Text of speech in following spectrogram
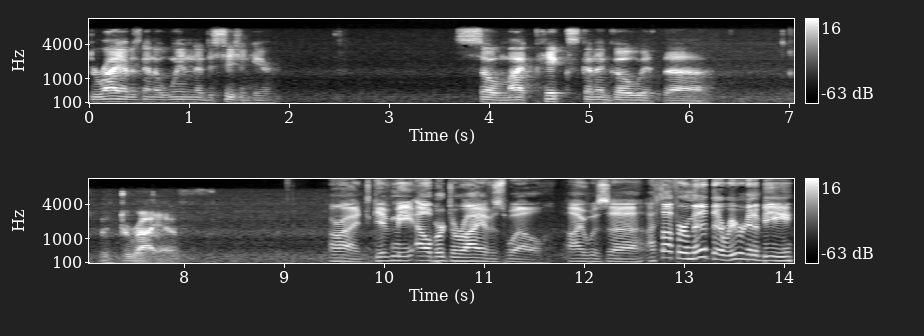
Duraev is gonna win the decision here. So my pick's gonna go with uh, with Duraev. All right, give me Albert Duraev as well. I was uh, I thought for a minute there we were gonna be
